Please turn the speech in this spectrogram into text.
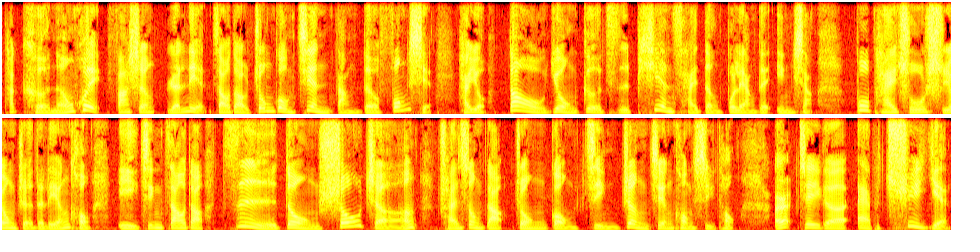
它可能会发生人脸遭到中共建党的风险，还有盗用各资骗财等不良的影响。不排除使用者的脸孔已经遭到自动收整，传送到中共警政监控系统。而这个 App 去演，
